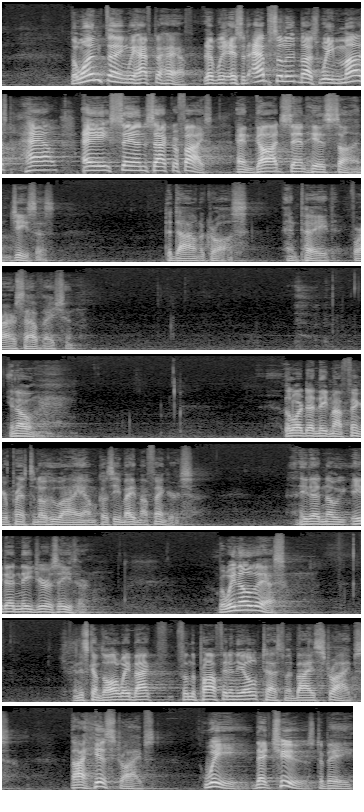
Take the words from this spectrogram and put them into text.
The one thing we have to have, that we, it's an absolute must, we must have a sin sacrifice. And God sent His Son, Jesus, to die on the cross and paid for our salvation. You know, the Lord doesn't need my fingerprints to know who I am because He made my fingers. And He doesn't, know, he doesn't need yours either. But we know this and this comes all the way back from the prophet in the Old Testament by his stripes. By his stripes, we that choose to be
